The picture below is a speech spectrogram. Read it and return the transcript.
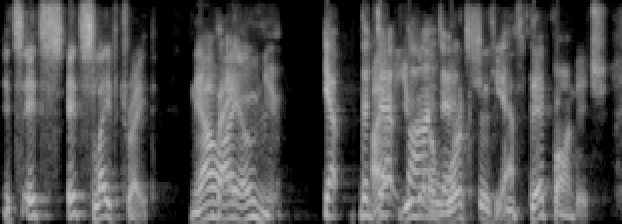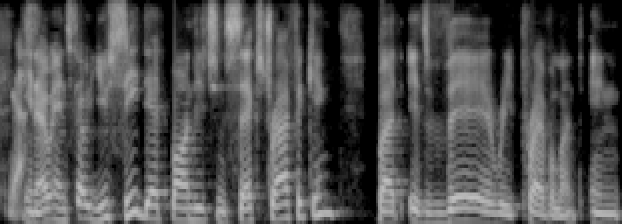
it's it's it's slave trade. Now right. I own you. Yep, the debt I, you're bondage. You're going to work this yeah. debt bondage. Yes. You know, and so you see debt bondage and sex trafficking, but it's very prevalent in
